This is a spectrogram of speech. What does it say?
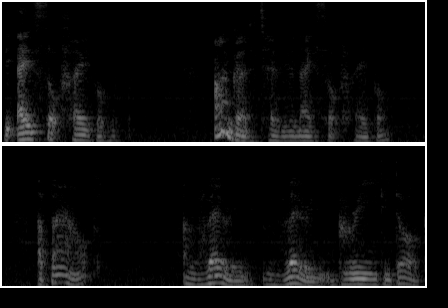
the Aesop Fables. I'm going to tell you an Aesop fable about a very, very greedy dog,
